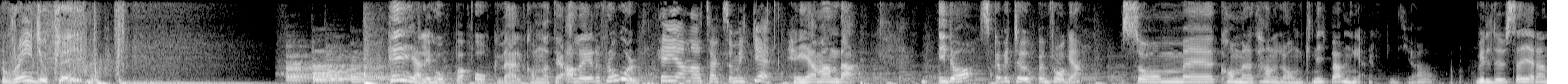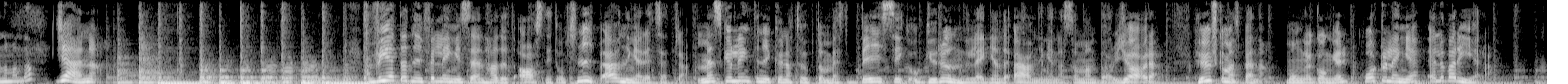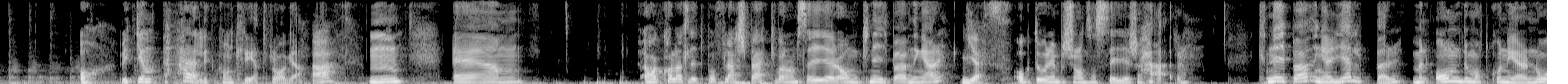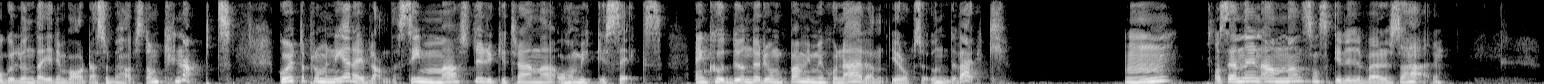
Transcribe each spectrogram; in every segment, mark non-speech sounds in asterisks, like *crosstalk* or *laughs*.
Radioplay. Hej allihopa och välkomna till Alla era frågor. Hej Anna och tack så mycket. Hej Amanda. Idag ska vi ta upp en fråga som eh, kommer att handla om knipövningar. Ja. Vill du säga den Amanda? Gärna. Vet att ni för länge sedan hade ett avsnitt om knipövningar etc. Men skulle inte ni kunna ta upp de mest basic och grundläggande övningarna som man bör göra? Hur ska man spänna? Många gånger, hårt och länge eller variera? Åh, vilken härligt konkret fråga. Ja, Mm. Ehm, jag har kollat lite på Flashback vad de säger om knipövningar. yes. Och då är det en person som säger så här. Knipövningar hjälper, men om du motionerar någorlunda i din vardag så behövs de knappt. Gå ut och promenera ibland, simma, styrketräna och ha mycket sex. En kudde under rumpan vid missionären gör också underverk. Mm. Och sen är det en annan som skriver så här.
